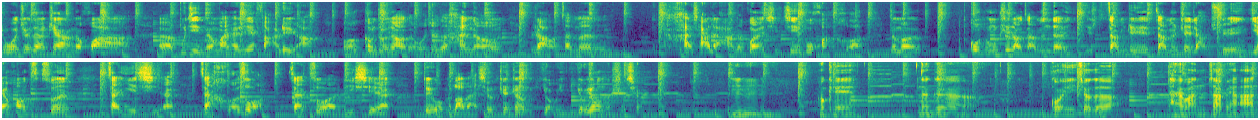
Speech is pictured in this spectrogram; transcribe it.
我觉得这样的话，呃，不仅能完善这些法律啊，我更重要的，我觉得还能让咱们海峡两岸的关系进一步缓和。那么，共同知道咱们的咱们这咱们这两群炎黄子孙在一起，在合作，在做一些对我们老百姓真正有有用的事情。嗯，OK，那个关于这个台湾诈骗案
